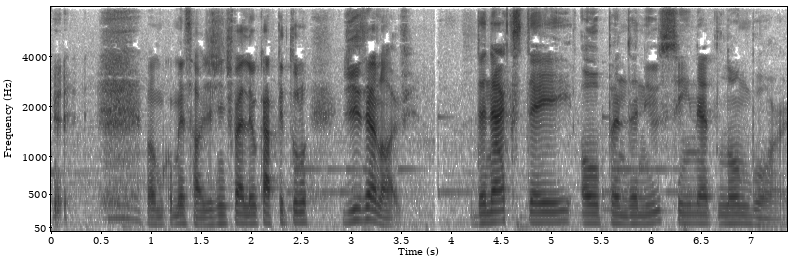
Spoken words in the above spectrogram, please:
Vamos começar. Hoje a gente vai ler o capítulo 19. The next day opened a new scene at Longbourn.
